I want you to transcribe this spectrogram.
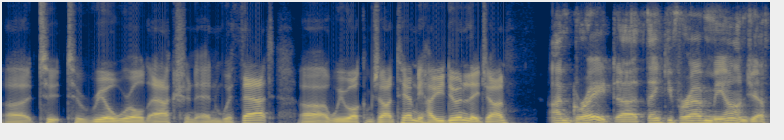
uh, to, to real world action. And with that, uh, we welcome John Tamny. How are you doing today, John? I'm great. Uh, thank you for having me on, Jeff.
